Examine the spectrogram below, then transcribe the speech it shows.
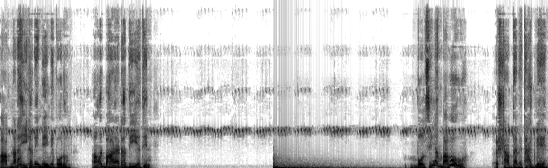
আপনারা এখানে নেমে পড়ুন। আমার ভাড়াটা দিয়ে দিন। বলছিলাম, বাবু, সাবধানে থাকবেন।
